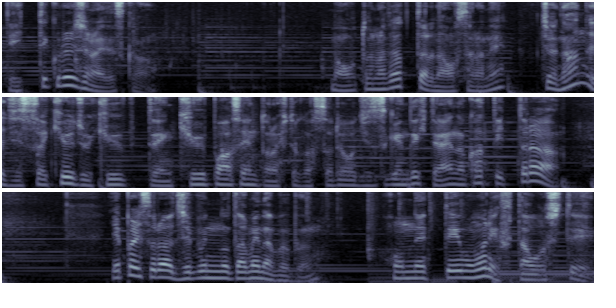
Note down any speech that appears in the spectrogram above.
って言ってくれるじゃないですか。まあ大人だったらなおさらね。じゃあなんで実際99.9%の人がそれを実現できてないのかって言ったらやっぱりそれは自分のダメな部分。本音っていうものに蓋をして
